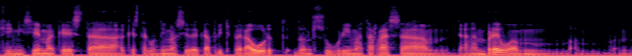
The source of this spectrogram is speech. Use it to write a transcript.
que iniciem aquesta, aquesta continuació de Capritx per a Urt, doncs obrim a Terrassa ara en breu, en, en, en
